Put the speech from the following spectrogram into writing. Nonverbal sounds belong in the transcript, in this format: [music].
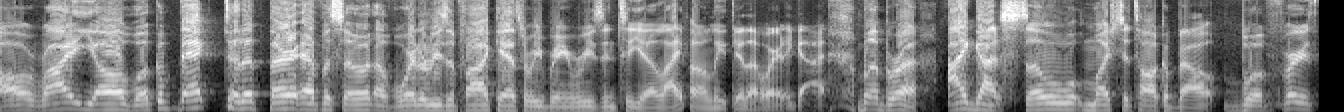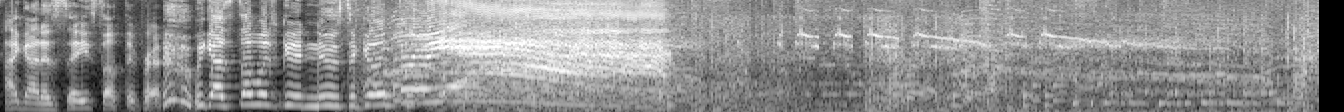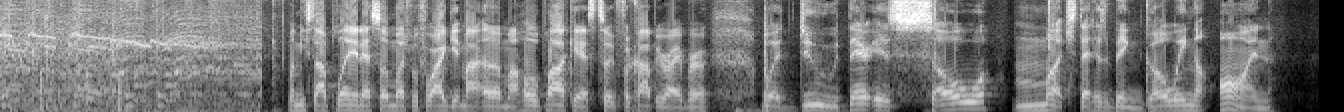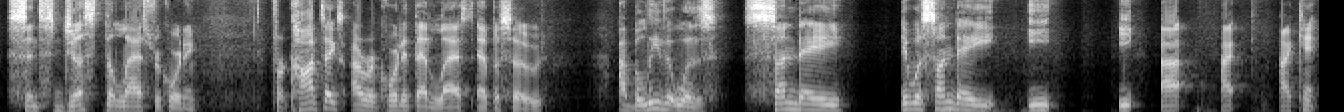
All right, y'all. Welcome back to the third episode of Word of Reason podcast, where we bring reason to your life only through the Word of God. But, bruh, I got so much to talk about. But first, I gotta say something, bruh. We got so much good news to go through. Yeah! Let me stop playing that so much before I get my uh, my whole podcast took for copyright, bro. But dude, there is so much that has been going on since just the last recording. For context, I recorded that last episode. I believe it was Sunday. It was Sunday. E, e, I, I, I can't.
